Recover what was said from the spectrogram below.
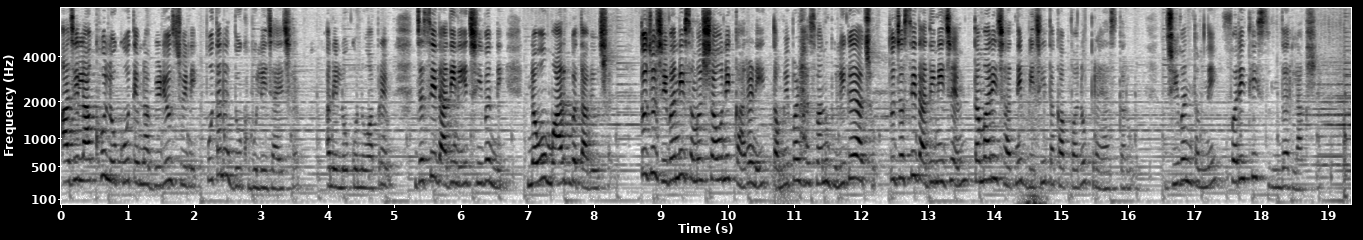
આજે લાખો લોકો તેમના વિડીયોઝ જોઈને પોતાના દુઃખ ભૂલી જાય છે. અને લોકોનો આ પ્રેમ. જસ્સી દાદીને જીવનને નવો માર્ગ બતાવ્યો છે. તો જો જીવનની સમસ્યાઓને કારણે તમે પણ હસવાનું ભૂલી ગયા છો, તો જસ્સી દાદીની જેમ તમારી જાતને બીજી તક આપવાનો પ્રયાસ કરો. જીવન તમને ફરીથી સુંદર લાગશે.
